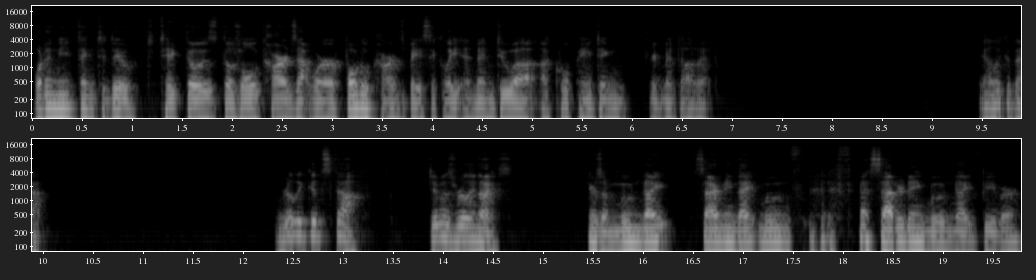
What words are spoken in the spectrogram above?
What a neat thing to do to take those those old cards that were photo cards basically, and then do a, a cool painting treatment on it. Yeah, look at that. Really good stuff. Jim is really nice. Here's a Moon Knight, Saturday Night Moon, Saturday Moon Night Fever.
